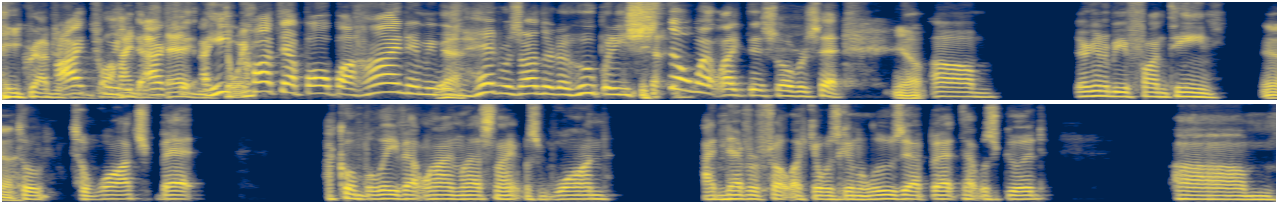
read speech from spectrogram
He grabbed it I from behind tweeted his head. actually he Doink. caught that ball behind him. He was, his head was under the hoop, but he still went like this over his head. Yeah, Um, they're gonna be a fun team yeah. to to watch, bet. I couldn't believe that line last night was one. I never felt like I was gonna lose that bet. That was good. Um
